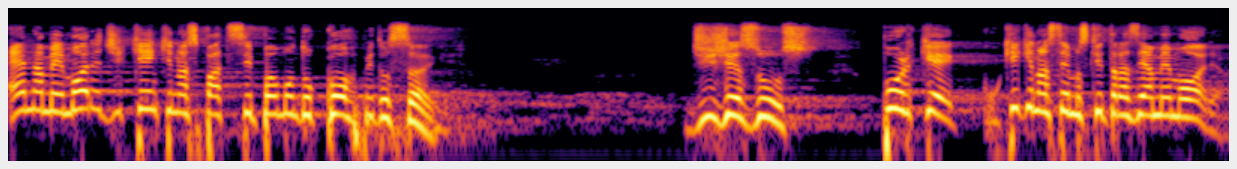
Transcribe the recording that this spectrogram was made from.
É na memória de quem que nós participamos do corpo e do sangue? De Jesus. Por quê? O que, que nós temos que trazer à memória?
